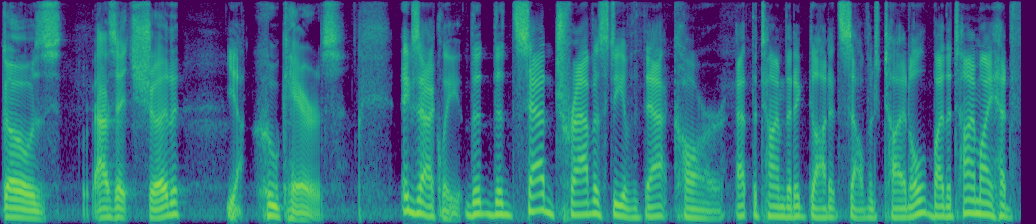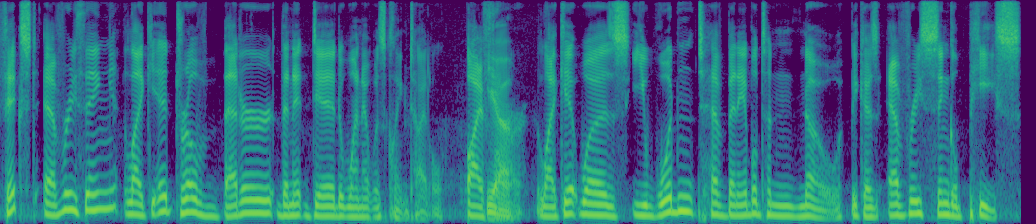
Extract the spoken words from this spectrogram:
goes as it should, Yeah. who cares? Exactly. The the sad travesty of that car at the time that it got its salvage title, by the time I had fixed everything, like it drove better than it did when it was clean title. By Yeah. far. Like it was you wouldn't have been able to know because every single piece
